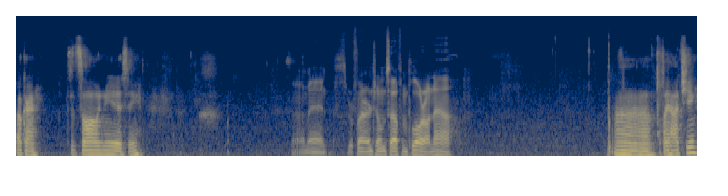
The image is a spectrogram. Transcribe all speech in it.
Okay, that's all we need to see. Oh man, he's referring to himself in plural now. Uh, play Hachi.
